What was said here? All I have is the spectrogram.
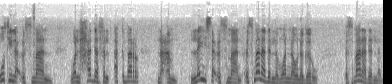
ቁትለ ዑስማን ወልሐደፍ አልአክበር። ነዓም ለይሰ ዑስማን ዑስማን አይደለም ዋናው ነገሩ ዑስማን አይደለም።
